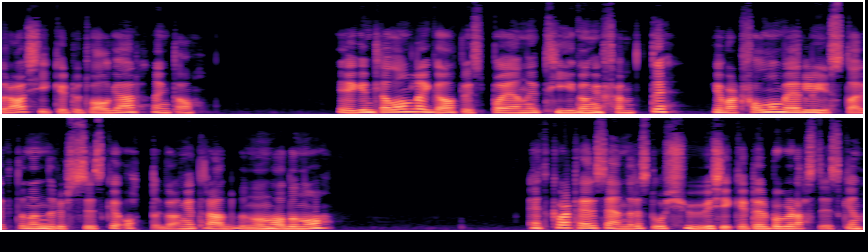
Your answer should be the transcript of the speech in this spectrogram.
Bra kikkertutvalg her, tenkte han. Egentlig hadde han legget hatt lyst på en i 10 ganger 50, i hvert fall noe mer lyssterkt enn den russiske 8 ganger 30 han hadde nå. Et kvarter senere sto 20 kikkerter på glassdisken.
